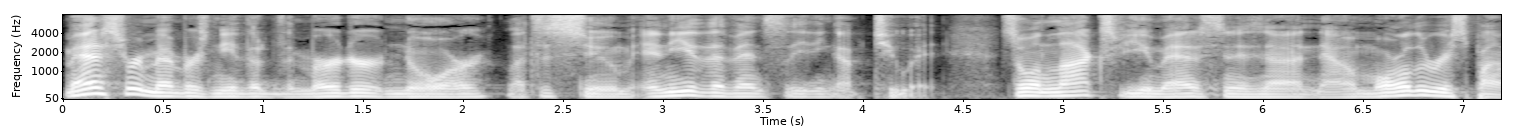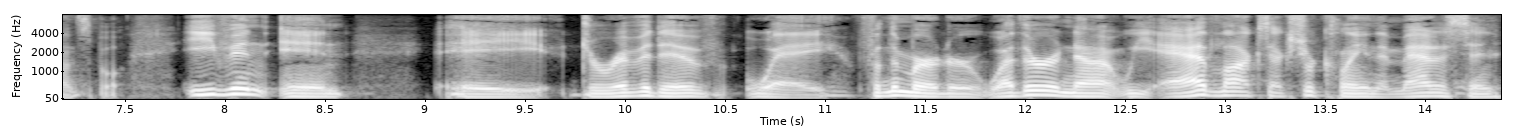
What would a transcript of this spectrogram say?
Madison remembers neither the murder nor, let's assume, any of the events leading up to it. So, in Locke's view, Madison is not now morally responsible, even in a derivative way for the murder, whether or not we add Locke's extra claim that Madison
